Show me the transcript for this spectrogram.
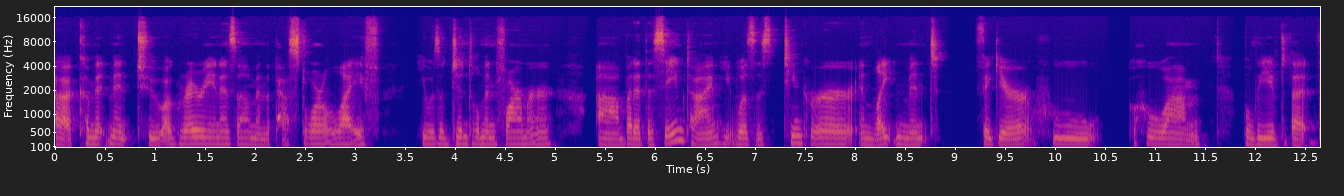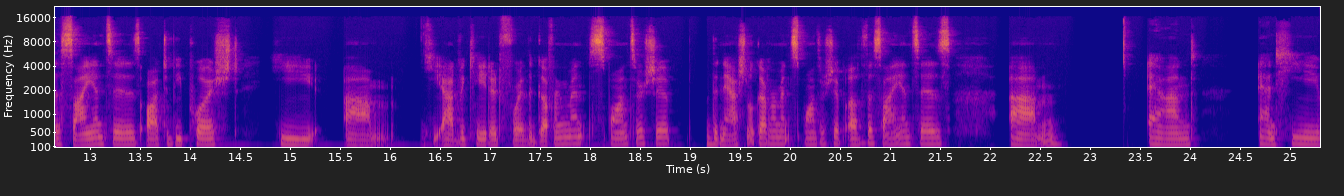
uh, commitment to agrarianism and the pastoral life. He was a gentleman farmer. Um, but at the same time, he was this tinkerer, enlightenment figure who who um, believed that the sciences ought to be pushed. He um, he advocated for the government sponsorship, the national government sponsorship of the sciences, um, and and he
